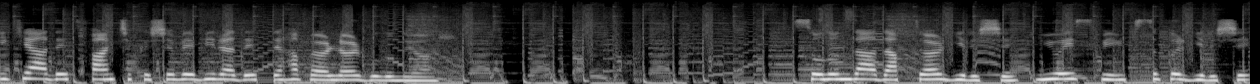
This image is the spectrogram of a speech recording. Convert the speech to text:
2 adet fan çıkışı ve 1 adet de hoparlör bulunuyor. Solunda adaptör girişi, USB 3.0 girişi,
